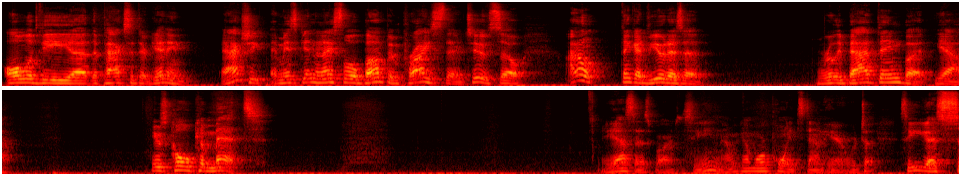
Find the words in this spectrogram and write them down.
all of the uh, the packs that they're getting actually I mean it's getting a nice little bump in price there too. So I don't think I'd view it as a really bad thing, but yeah. Here's Cole Kmet. Yes, Esbar. See, now we got more points down here. We're t- see you guys.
